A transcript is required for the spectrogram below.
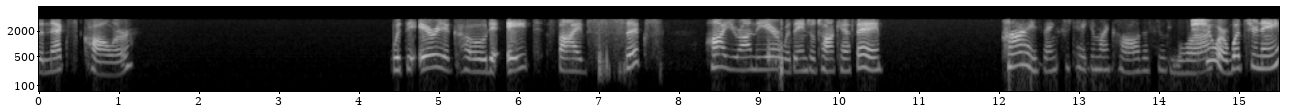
The next caller with the area code 856. Hi, you're on the air with Angel Talk Cafe. Hi, thanks for taking my call. This is Laura. Sure. What's your name?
